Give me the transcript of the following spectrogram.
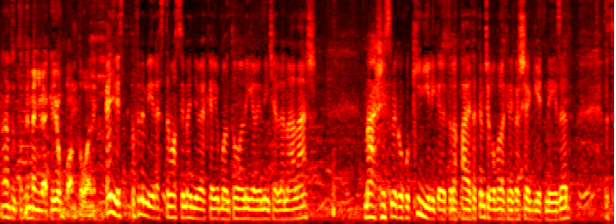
Nem tudtad, hogy mennyivel kell jobban tolni. Egyrészt nem éreztem azt, hogy mennyivel kell jobban tolni, igen, hogy nincs ellenállás. Másrészt meg akkor kinyílik előtted a pálya, tehát nem csak a valakinek a seggét nézed. Ez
